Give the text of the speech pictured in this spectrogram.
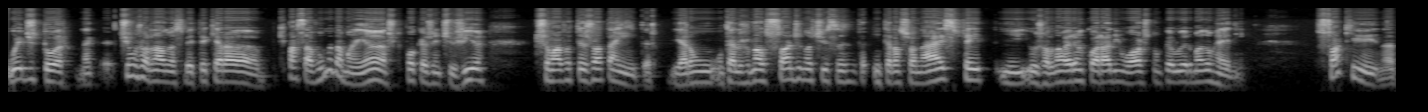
o editor, né, tinha um jornal no SBT que era que passava uma da manhã, acho que pouca gente via, que chamava TJ Inter, e era um, um telejornal só de notícias internacionais, feito, e o jornal era ancorado em Washington pelo Hermano Henning. Só que, né,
